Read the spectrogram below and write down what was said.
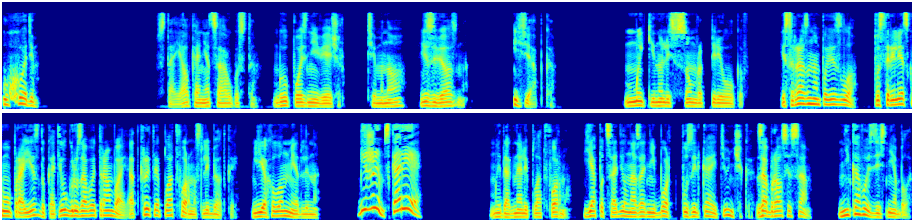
«Уходим!» Стоял конец августа. Был поздний вечер. Темно и звездно. И зябко. Мы кинулись в сумрак переулков. И сразу нам повезло. По Стрелецкому проезду катил грузовой трамвай, открытая платформа с лебедкой. Ехал он медленно. «Бежим, скорее!» Мы догнали платформу. Я подсадил на задний борт пузырька и тюнчика, забрался сам. Никого здесь не было.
